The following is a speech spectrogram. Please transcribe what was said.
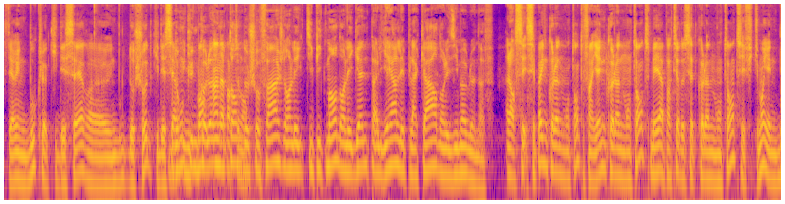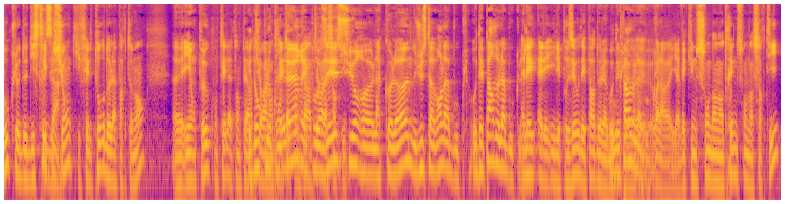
c'est-à-dire une boucle qui dessert une boucle d'eau chaude qui dessert donc une colonne un appartement. de chauffage dans les typiquement dans les gaines palières, les placards, dans les immeubles neufs. Alors c'est c'est pas une colonne montante, enfin il y a une colonne montante, mais à partir de cette colonne montante, effectivement il y a une boucle de distribution qui fait le tour de l'appartement et on peut compter la température et donc, à le compteur est posé sur la colonne juste avant la boucle, au départ de la boucle. Elle est, elle est, il est posé au départ de la boucle. Au départ de la boucle. voilà, avec une sonde en entrée, une sonde en sortie.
